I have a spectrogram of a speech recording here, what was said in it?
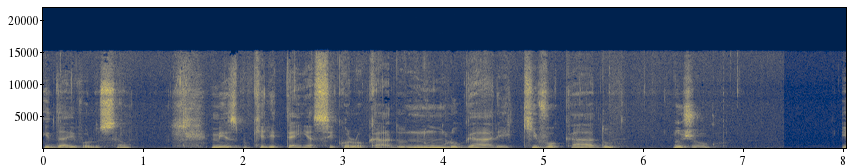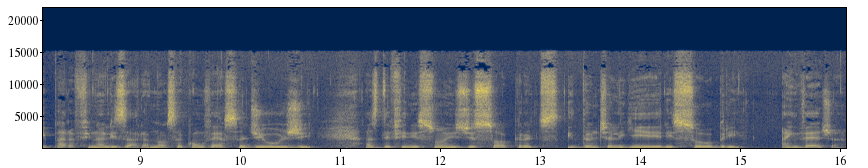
e da evolução, mesmo que ele tenha se colocado num lugar equivocado no jogo. E para finalizar a nossa conversa de hoje, as definições de Sócrates e Dante Alighieri sobre a inveja.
